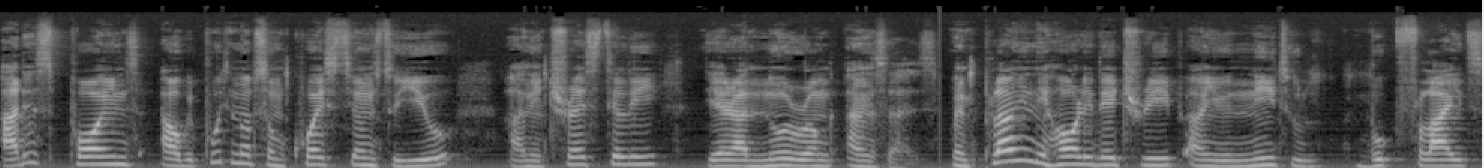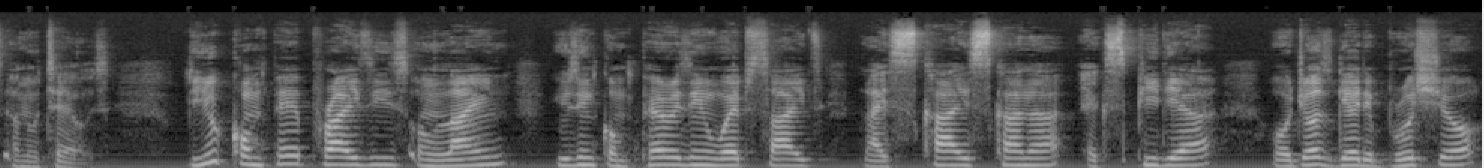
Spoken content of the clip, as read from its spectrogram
At this point, I'll be putting up some questions to you, and interestingly, there are no wrong answers. When planning a holiday trip and you need to book flights and hotels, do you compare prices online using comparison websites like Skyscanner, Expedia, or just get a brochure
